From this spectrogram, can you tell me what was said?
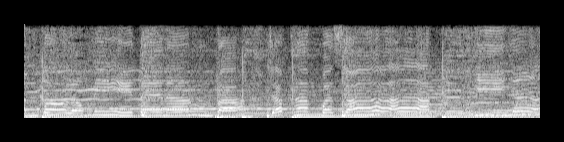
กันต่อแล้วมีแต่น้ำตาจะคักภาษาอีหยัง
